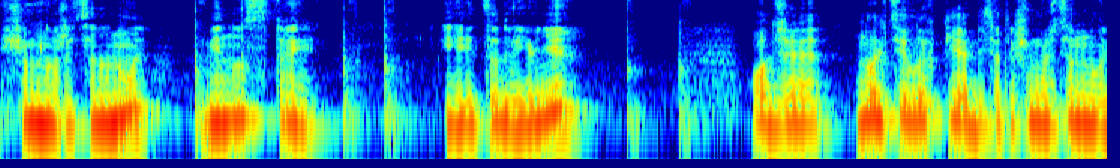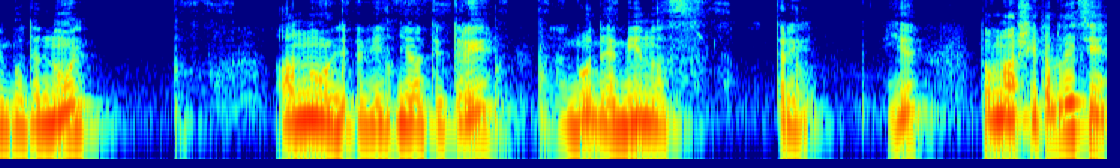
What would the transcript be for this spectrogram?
що множиться на 0, мінус 3. І це дорівнює. Отже, 0,5, що множиться на 0, буде 0. А 0 відняти 3 буде мінус 3. Є? То в нашій таблиці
